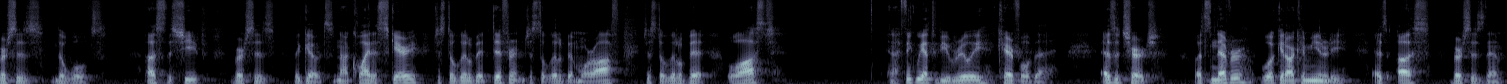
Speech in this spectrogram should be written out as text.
versus the wolves. Us, the sheep, versus the goats. Not quite as scary, just a little bit different, just a little bit more off, just a little bit lost. And I think we have to be really careful of that. As a church, let's never look at our community as us versus them.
